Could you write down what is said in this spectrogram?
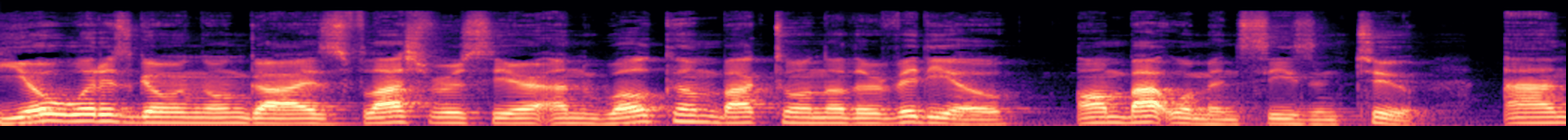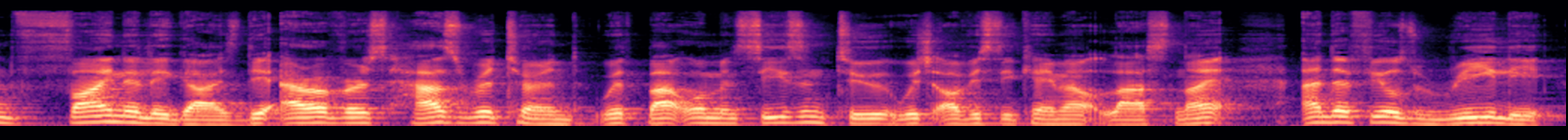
Yo, what is going on guys? Flashverse here and welcome back to another video on Batwoman Season 2. And finally guys, the Arrowverse has returned with Batwoman Season 2 which obviously came out last night and it feels really,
